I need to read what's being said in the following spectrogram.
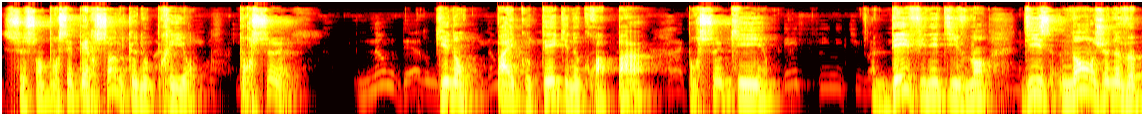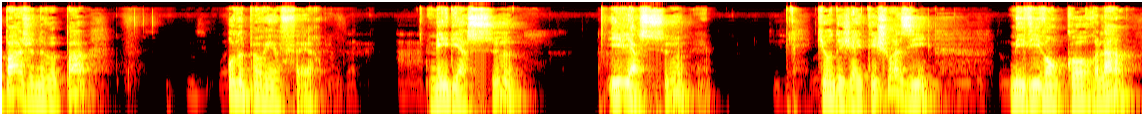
Ce sont pour ces personnes que nous prions, pour ceux qui n'ont pas écouté, qui ne croient pas, pour ceux qui définitivement disent non, je ne veux pas, je ne veux pas, on ne peut rien faire. Mais il y a ceux, il y a ceux qui ont déjà été choisis, mais vivent encore là,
